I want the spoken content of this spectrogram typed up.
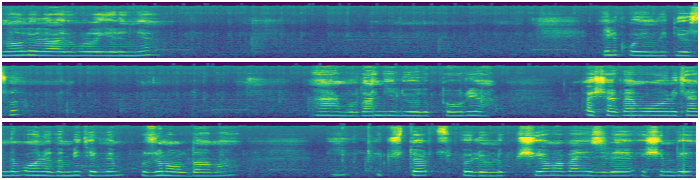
Ne oluyor abi burada gelince? İlk oyun videosu. Ha buradan geliyorduk doğru ya. Arkadaşlar ben bu oyunu kendim oynadım bitirdim. Uzun oldu ama. 3-4 bölümlük bir şey ama ben Zile şimdi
